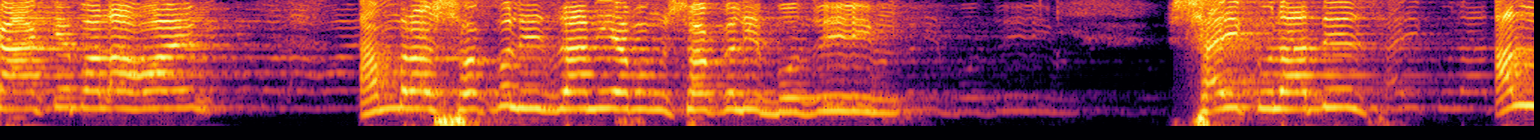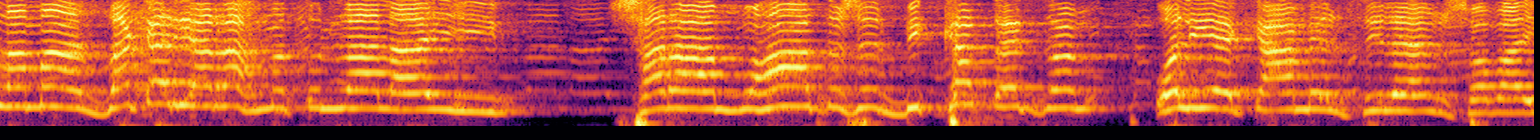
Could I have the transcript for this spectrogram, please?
কাকে বলা হয়? আমরা সকলেই জানি এবং সকলেই বুঝি। শাইকুল হাদিস আল্লামা জাকারিয়া রহমতুল্লাহ আলাই সারা মহাদেশের বিখ্যাত একজন অলিয়ে কামেল ছিলেন সবাই।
